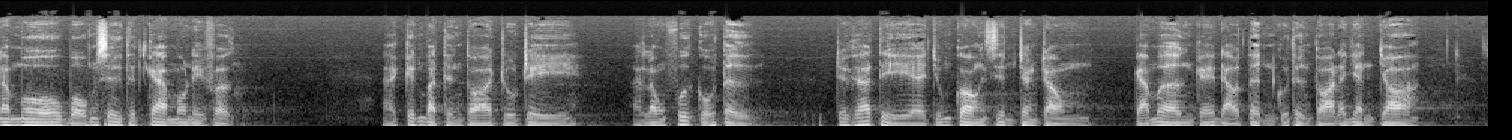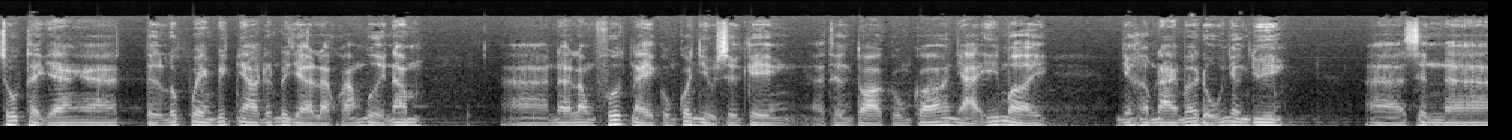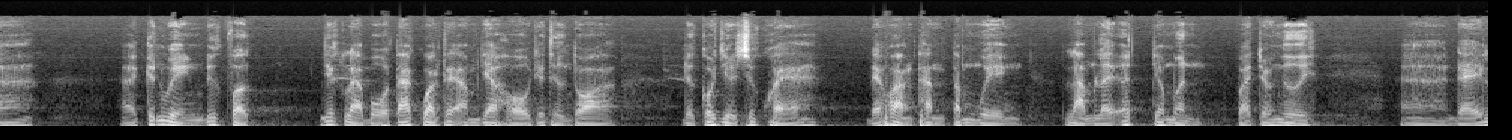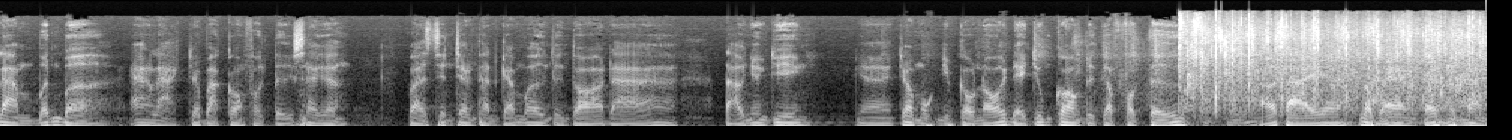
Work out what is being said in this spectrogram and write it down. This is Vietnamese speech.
Nam mô Bổn sư Thích Ca Mâu Ni Phật. À, kính bạch thượng tọa trụ trì à, Long Phước Cổ Tự. Trước hết thì à, chúng con xin trân trọng cảm ơn cái đạo tình của thượng tọa đã dành cho suốt thời gian à, từ lúc quen biết nhau đến bây giờ là khoảng 10 năm. À, nơi Long Phước này cũng có nhiều sự kiện, à, thượng tọa cũng có nhà ý mời, nhưng hôm nay mới đủ nhân duyên. À, xin à, à, kính nguyện Đức Phật nhất là Bồ Tát Quan Thế Âm gia hộ cho thượng tọa được có nhiều sức khỏe để hoàn thành tâm nguyện làm lợi ích cho mình và cho người à, để làm bến bờ an lạc cho bà con Phật tử xa gần và xin chân thành cảm ơn thượng tọa đã tạo nhân duyên à, cho một nhịp cầu nối để chúng con được gặp Phật tử ở tại à, Long An tối hôm nay.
